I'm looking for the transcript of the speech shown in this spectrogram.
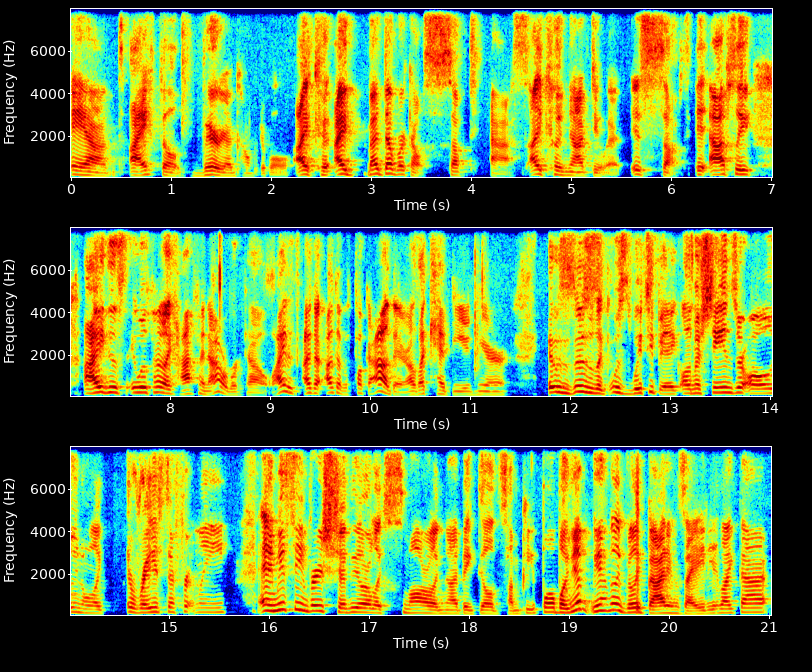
and I felt very uncomfortable. I could I that workout sucked ass. I could not do it. It sucked. It absolutely. I just it was probably like half an hour workout. I just, I got I got the fuck out of there. I was like, I can't be in here. It was this was like it was way too big. All the machines are all you know like arranged differently, and it may seem very trivial or like small or like not a big deal to some people, but we have we have like really bad anxiety like that.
